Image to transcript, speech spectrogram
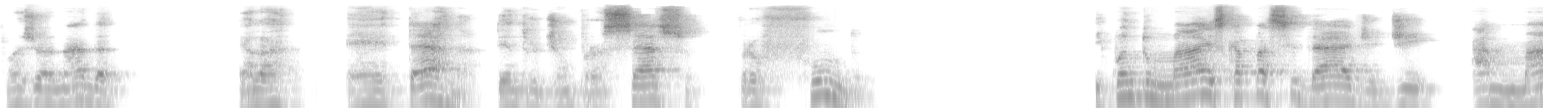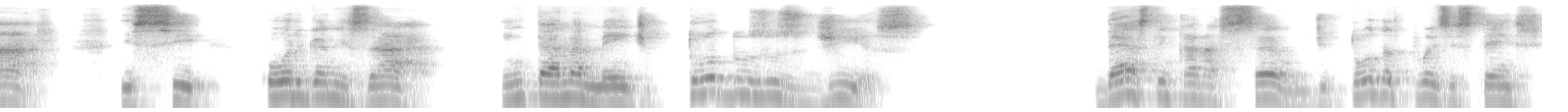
Tua jornada ela é eterna dentro de um processo profundo. E quanto mais capacidade de amar e se organizar internamente todos os dias desta encarnação, de toda a tua existência,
